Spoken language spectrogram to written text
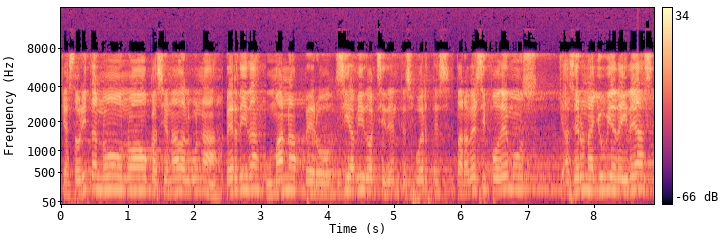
Que hasta ahorita no, no ha ocasionado alguna pérdida humana, pero sí ha habido accidentes fuertes, para ver si podemos hacer una lluvia de ideas.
